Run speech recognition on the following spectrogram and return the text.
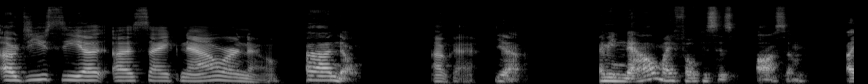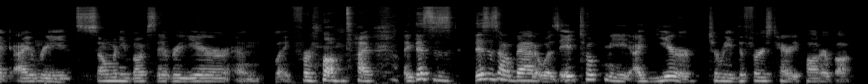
oh, do you see a, a psych now or no? uh no. Okay. Yeah. I mean, now my focus is awesome. Like I Mm. read so many books every year and like for a long time. Like this is this is how bad it was. It took me a year to read the first Harry Potter book.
